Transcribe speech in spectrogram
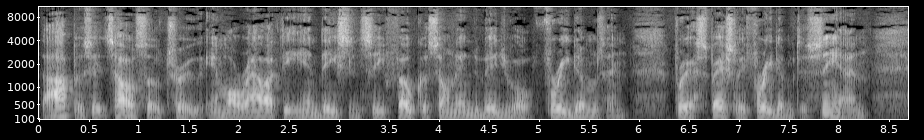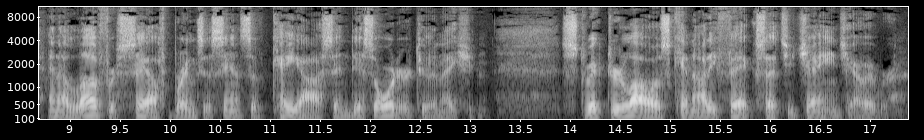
The opposite is also true. Immorality, indecency, focus on individual freedoms and especially freedom to sin, and a love for self brings a sense of chaos and disorder to a nation. Stricter laws cannot effect such a change, however.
